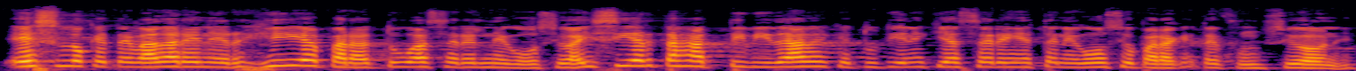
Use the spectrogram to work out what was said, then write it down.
es lo que te va a dar energía para tú hacer el negocio. Hay ciertas actividades que tú tienes que hacer en este negocio para que te funcione.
